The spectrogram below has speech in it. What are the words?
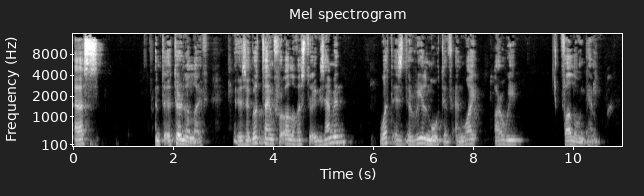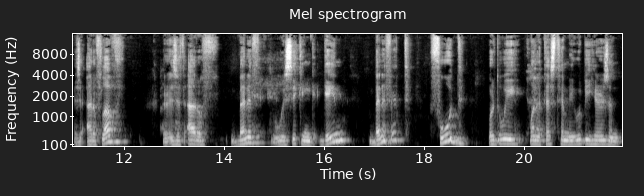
us into eternal life. It is a good time for all of us to examine what is the real motive and why are we following him. Is it out of love or is it out of benefit we're seeking gain benefit food or do we want to test him? May we be hearers and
